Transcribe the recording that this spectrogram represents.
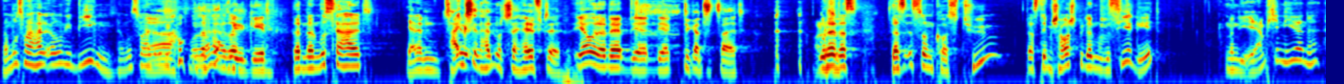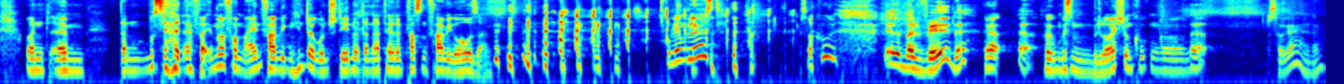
Da muss man halt irgendwie biegen, da muss man halt irgendwie gucken. muss er ne? also, wie es geht. dann, dann muss der halt, Ja, dann zeigst du ihn halt nur zur Hälfte ja, oder der, der, der, die ganze Zeit. oder das, das ist so ein Kostüm, das dem Schauspieler nur bis hier geht. Und dann die Ärmchen hier, ne? Und ähm, dann muss der halt einfach immer vom einfarbigen Hintergrund stehen und dann hat er eine passend farbige Hose an. Problem gelöst. Ist doch cool. Ja, wenn man will, ne? Ja. Ja. So ein bisschen Beleuchtung gucken. Ja. Ist doch geil,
